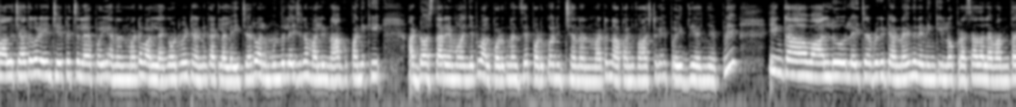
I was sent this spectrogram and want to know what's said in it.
వాళ్ళ చేత కూడా ఏం చేపించలేకపోయాను అనమాట వాళ్ళు లెగవటమే టెన్కి అట్లా లేచారు? వాళ్ళు ముందు లేచినా మళ్ళీ నాకు పనికి అడ్డొస్తారేమో అని చెప్పి వాళ్ళు పడుకున్నంతసేపు పడుకొని ఇచ్చాను అనమాట నా పని ఫాస్ట్గా అయిపోయిద్ది అని చెప్పి. ఇంకా వాళ్ళు లేచేటప్పటికి టెన్ అయింది. నేను ఇంక ఈలో ప్రసాదాలు అవంతా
